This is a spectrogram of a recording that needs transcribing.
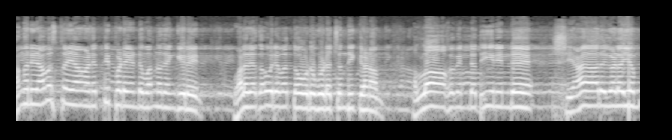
അങ്ങനെ ഒരു അവസ്ഥയാണ് എത്തിപ്പെടേണ്ടി വന്നതെങ്കിൽ വളരെ ഗൗരവത്തോടുകൂടെ ചിന്തിക്കണം. അള്ളാഹുവിന്റെ ദീനിന്റെ ഷിയാറുകളെയും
